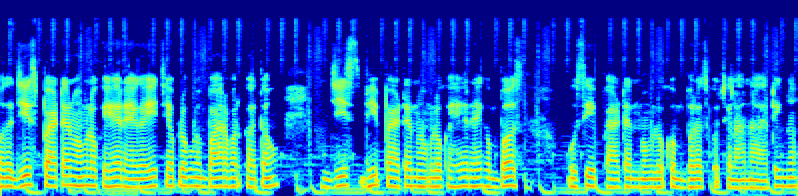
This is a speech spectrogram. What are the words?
मतलब जिस पैटर्न में हम लोग का हेयर रहेगा, ये चीज़ आप लोग मैं बार बार कहता हूँ, जिस भी पैटर्न में हम लोग का हेयर रहेगा, बस उसी पैटर्न में हम लोग को ब्रश को चलाना है, ठीक ना?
